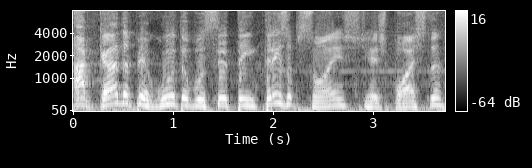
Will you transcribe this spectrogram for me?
A cada pergunta você tem três opções de resposta.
